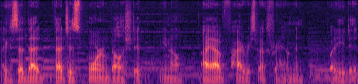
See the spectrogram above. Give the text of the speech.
like I said, that, that just more embellished it, you know. I have high respects for him and what he did.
